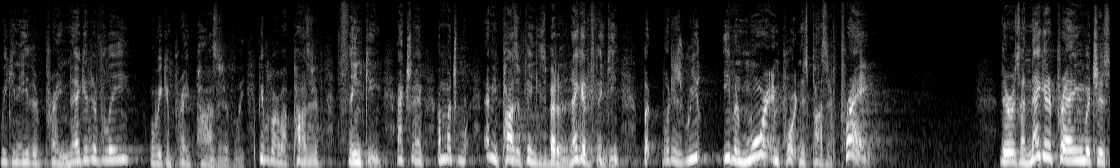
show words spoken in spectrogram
we can either pray negatively or we can pray positively. People talk about positive thinking. Actually, I'm much more, I mean, positive thinking is better than negative thinking, but what is real, even more important is positive praying. There is a negative praying, which is,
